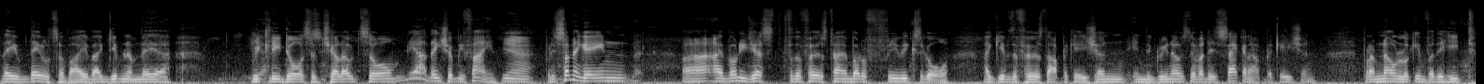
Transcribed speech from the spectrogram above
they they'll survive. I've given them their weekly Yeah. dose of chill out, so yeah, they should be fine. Yeah. But it's something again. Uh, I've only just for the first time about three weeks ago. I give the first application in the greenhouse. They've had a second application, but I'm now looking for the heat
